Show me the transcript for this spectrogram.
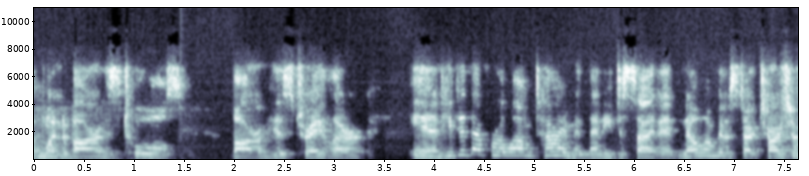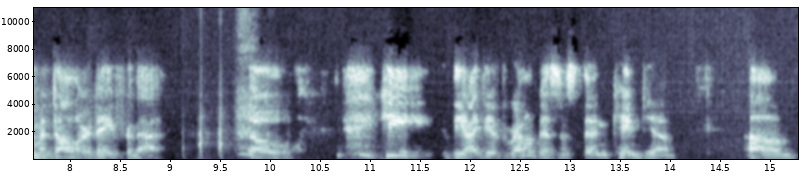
wanted to borrow his tools, borrow his trailer. And he did that for a long time. And then he decided, no, I'm going to start charging him a dollar a day for that. so he, the idea of the rental business then came to him. Um,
